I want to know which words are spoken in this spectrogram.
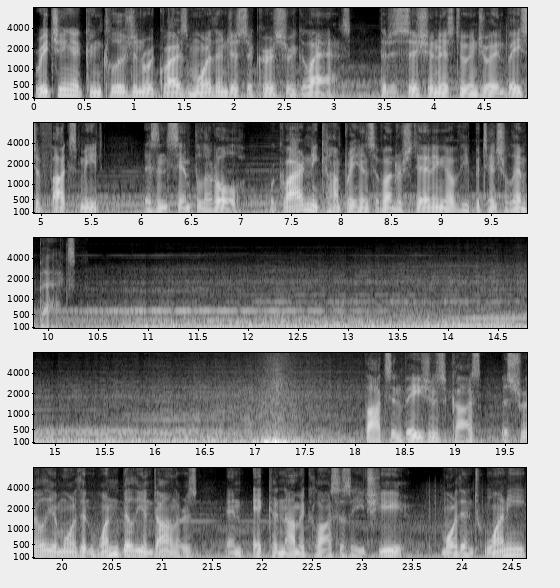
Reaching a conclusion requires more than just a cursory glance. The decision is to enjoy invasive fox meat isn't simple at all, requiring a comprehensive understanding of the potential impacts Fox invasions cost Australia more than $1 billion in economic losses each year. More than 20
